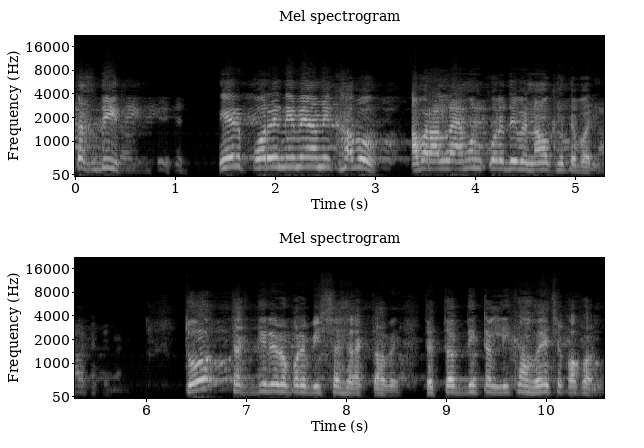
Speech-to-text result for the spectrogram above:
তকদির। এর পরে নেমে আমি খাব আবার আল্লাহ এমন করে দেবে নাও খেতে পারি। তো তকদিরের উপরে বিশ্বাস রাখতে হবে। তো তকদিরটা লিখা হয়েছে কখন?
